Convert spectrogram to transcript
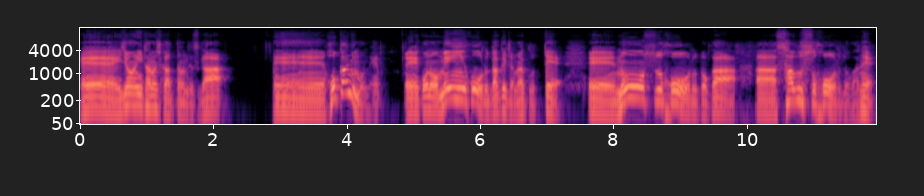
えー、非常に楽しかったんですが、えー、他にもね、えー、このメインホールだけじゃなくって、えー、ノースホールとか、あサウスホールとかね、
